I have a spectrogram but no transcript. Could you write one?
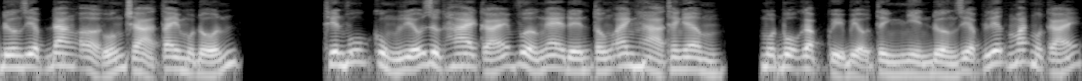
Đường Diệp đang ở uống trà tay một đốn. Thiên Vũ cùng Liễu Dực hai cái vừa nghe đến Tống Anh Hà thanh âm, một bộ gặp quỷ biểu tình nhìn Đường Diệp liếc mắt một cái,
